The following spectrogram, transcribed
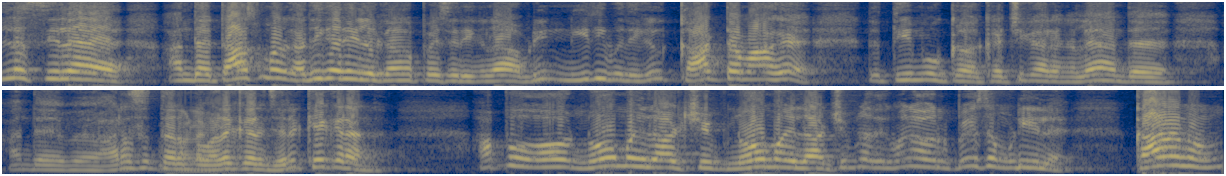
இல்லை சில அந்த டாஸ்மாக் அதிகாரிகளுக்காக பேசுகிறீங்களா அப்படின்னு நீதிபதிகள் காட்டமாக இந்த திமுக கட்சிக்காரங்களை அந்த அந்த அரசு தரப்பு வழக்கறிஞரை கேட்குறாங்க. அப்போது no my lordship no my lordship அதுக்கு மேலே அவருக்கு பேச முடியல. காரணம்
